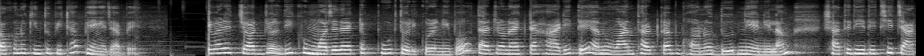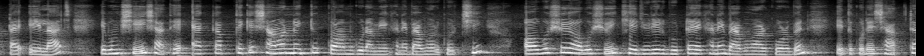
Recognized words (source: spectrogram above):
তখনও কিন্তু পিঠা ভেঙে যাবে। এবারে চট জলদি খুব মজাদার একটা পুর তৈরি করে নিব। তার জন্য একটা হাঁড়িতে আমি ওয়ান থার্ড কাপ ঘন দুধ নিয়ে নিলাম। সাথে দিয়ে দিচ্ছি চারটা এলাচ এবং সেই সাথে এক কাপ থেকে সামান্য একটু কম গুড় আমি এখানে ব্যবহার করছি। অবশ্যই অবশ্যই খেজুরের গুড়টা এখানে ব্যবহার করবেন। এতে করে স্বাদটা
